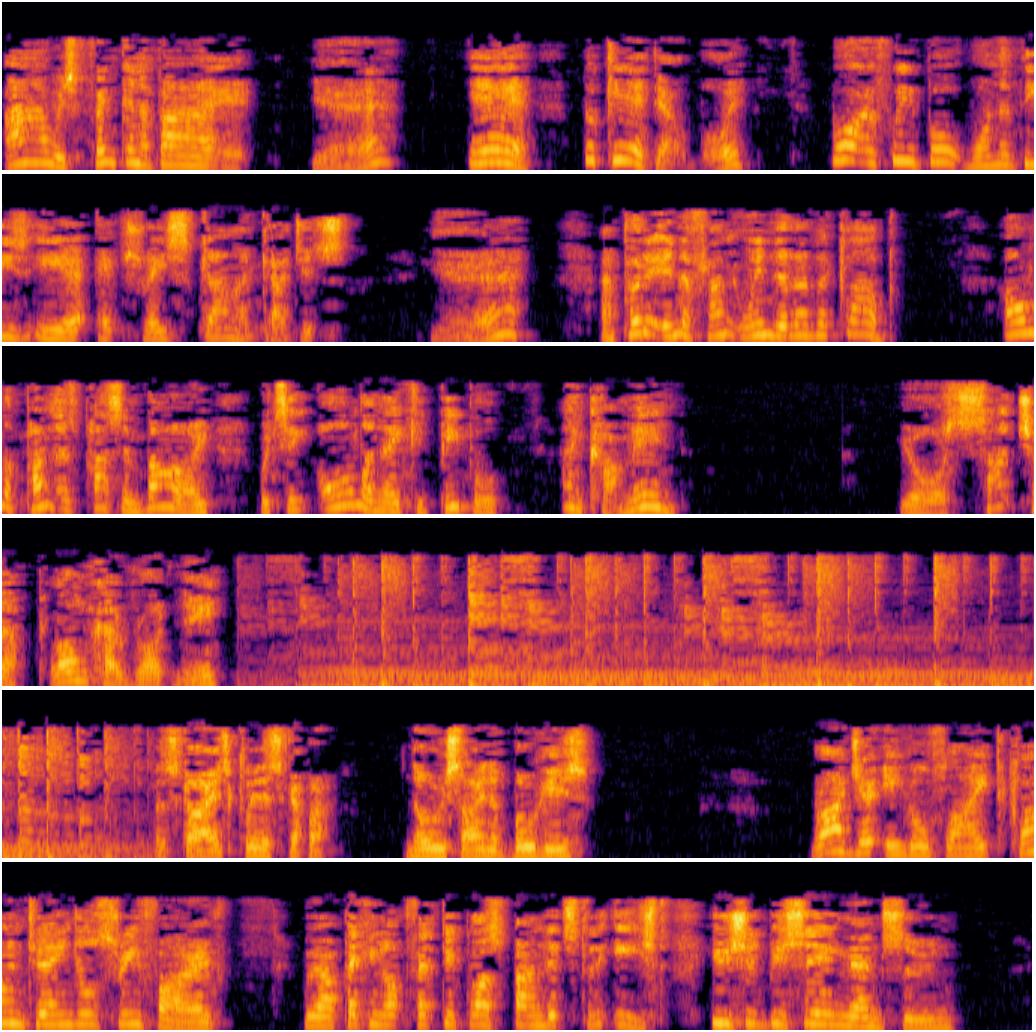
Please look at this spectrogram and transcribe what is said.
I was thinking about it. Yeah? Yeah. Look here, Del Boy. What if we bought one of these here X-ray scanner gadgets? Yeah? And put it in the front window of the club. All the punters passing by would see all the naked people and come in. You're such a plonker, Rodney. The sky is clear, Skipper. No sign of bogies. Roger Eagle Flight, climb to Angels 3-5. We are picking up 50 plus bandits to the east. You should be seeing them soon.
